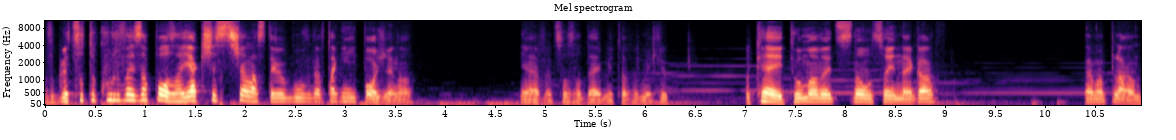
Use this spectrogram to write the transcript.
W ogóle co to kurwa jest za poza? Jak się strzela z tego gówna w takiej pozie, no? Nie wiem, co za debil to wymyślił. Okej, tu mamy znowu co innego. Ja mam plan.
